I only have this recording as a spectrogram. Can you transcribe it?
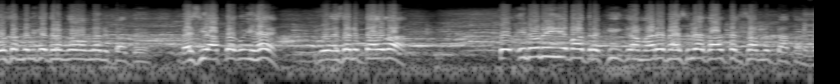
वो सब मिलकर धर्म का मामला निपटाते हैं। वैसे आपका कोई है जो ऐसा निपटाएगा? तो इन्होंने ये बात रखी कि हमारे फैसले अकाल तख्त साहब निपटाता है।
